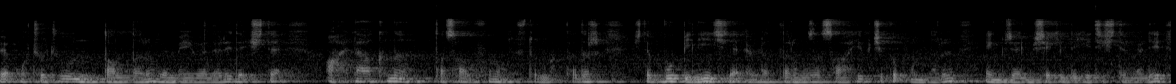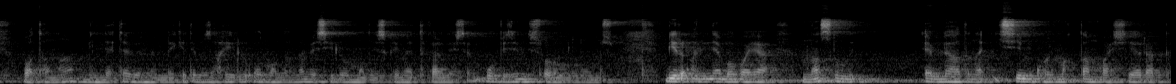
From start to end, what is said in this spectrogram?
ve o çocuğun dalları ve meyveleri de işte ahlakını, tasavvufunu oluşturmaktadır. İşte bu bilinçle evlatlarımıza sahip çıkıp onları en güzel bir şekilde yetiştirmeli. Vatana, millete ve memleketimize hayırlı olmalarına vesile olmalıyız kıymetli kardeşlerim. Bu bizim bir sorumluluğumuz. Bir anne babaya nasıl evladına isim koymaktan başlayarak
